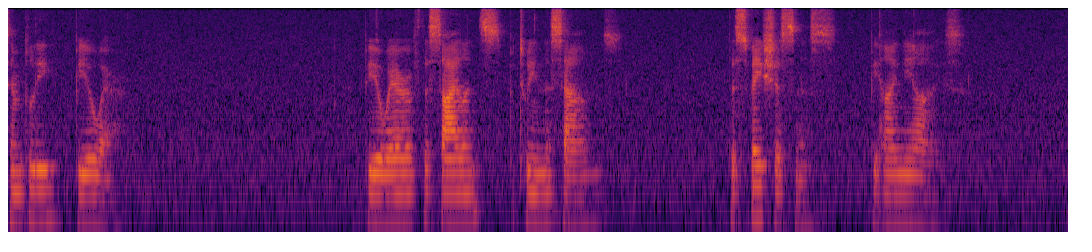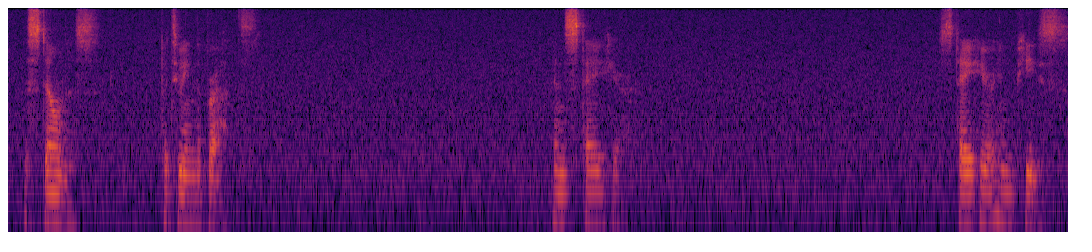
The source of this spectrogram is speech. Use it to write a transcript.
Simply be aware. Be aware of the silence between the sounds, the spaciousness behind the eyes, the stillness between the breaths. And stay here. Stay here in peace,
